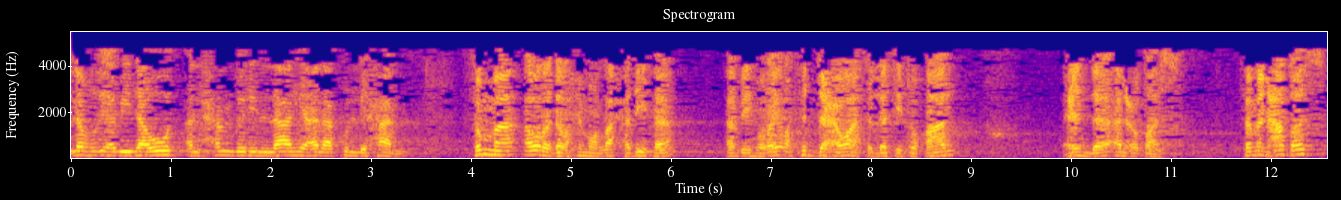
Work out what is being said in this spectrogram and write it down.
لفظ أبي داود الحمد لله على كل حال. ثم أورد رحمه الله حديث أبي هريرة في الدعوات التي تقال عند العطاس. فمن عطس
